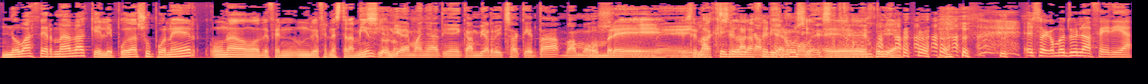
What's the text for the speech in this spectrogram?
no va a hacer nada que le pueda suponer una, un defenestramiento. si el día de mañana tiene que cambiar de chaqueta, vamos. Hombre, es más que yo en la feria Rusia. Eh, Julia. Eso, como tú en la feria.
